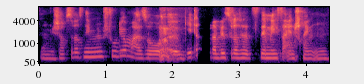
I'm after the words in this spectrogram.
Wie schaffst du das neben dem Studium? Also äh, geht das oder willst du das jetzt demnächst einschränken?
